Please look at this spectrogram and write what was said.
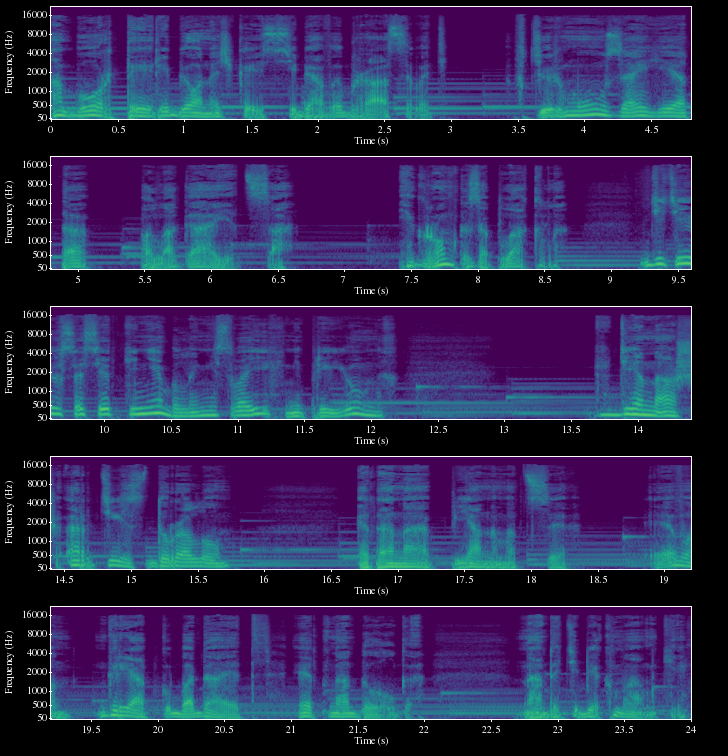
аборты ребеночка из себя выбрасывать. В тюрьму за это полагается». И громко заплакала. Детей у соседки не было, ни своих, ни приемных. «Где наш артист-дуралом?» Это она о пьяном отце. Эвон грядку бодает, это надолго. Надо тебе к мамке.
